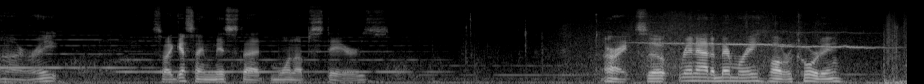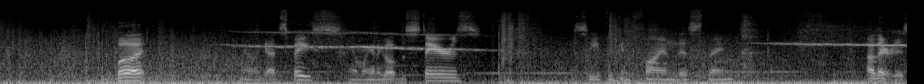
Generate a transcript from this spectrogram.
Alright. So I guess I missed that one upstairs. Alright, so ran out of memory while recording. But now we got space, and we're gonna go up the stairs. See if we can find this thing. Oh, there it is.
